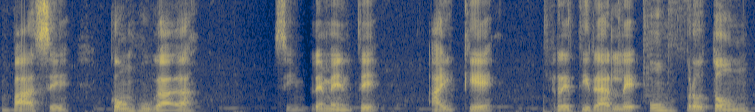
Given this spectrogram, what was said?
base conjugada, simplemente hay que retirarle un protón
